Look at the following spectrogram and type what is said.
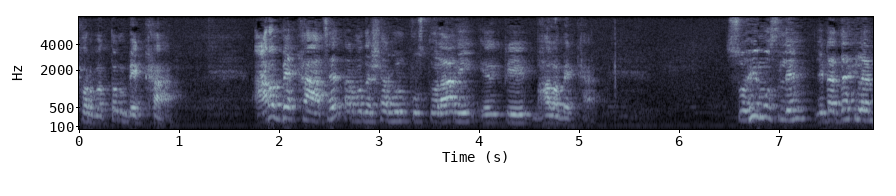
সর্বোত্তম ব্যাখ্যা। আরও ব্যাখ্যা আছে, তার মধ্যে শারহুল কুস্তুলানি একটি ভালো ব্যাখ্যা। সহি মুসলিম, যেটা দেখলেন,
